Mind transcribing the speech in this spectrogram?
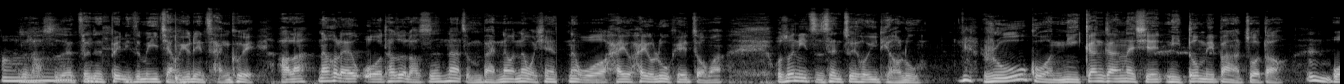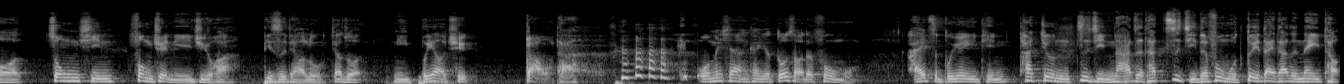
我说老师，真的被你这么一讲，我有点惭愧。好了，那后来我他说老师，那怎么办？那那我现在那我还有还有路可以走吗？我说你只剩最后一条路。如果你刚刚那些你都没办法做到，嗯，我衷心奉劝你一句话：第四条路叫做你不要去搞他。我们想想看，有多少的父母。孩子不愿意听，他就自己拿着他自己的父母对待他的那一套，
